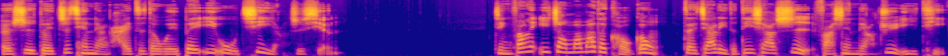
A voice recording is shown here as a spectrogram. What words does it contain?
而是对之前两个孩子的违背义务弃养之嫌。警方依照妈妈的口供，在家里的地下室发现两具遗体，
